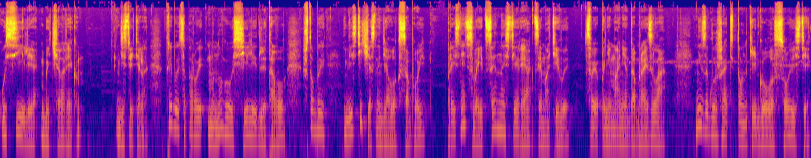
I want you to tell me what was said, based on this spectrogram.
усилие быть человеком – Действительно, требуется порой много усилий для того, чтобы вести честный диалог с собой, прояснять свои ценности, реакции, мотивы, свое понимание добра и зла, не заглушать тонкий голос совести,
